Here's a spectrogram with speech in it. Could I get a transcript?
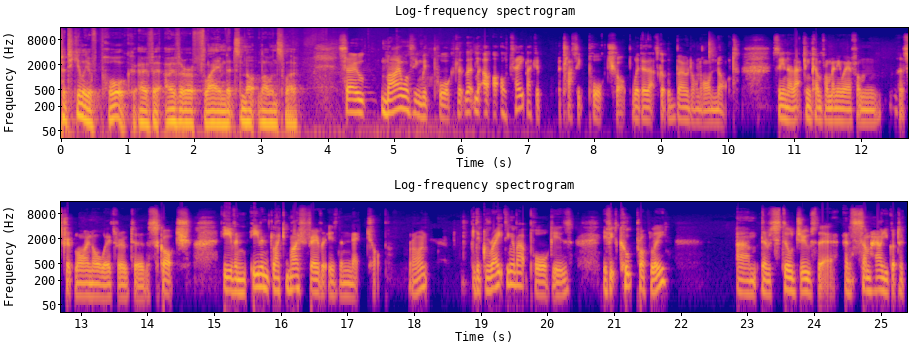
particularly of pork over over a flame that's not low and slow? So my one thing with pork, I'll take like a, a classic pork chop, whether that's got the bone on or not. So you know that can come from anywhere from a strip loin all the way through to the Scotch. Even even like my favorite is the neck chop, right? The great thing about pork is if it's cooked properly, um, there is still juice there, and somehow you've got to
